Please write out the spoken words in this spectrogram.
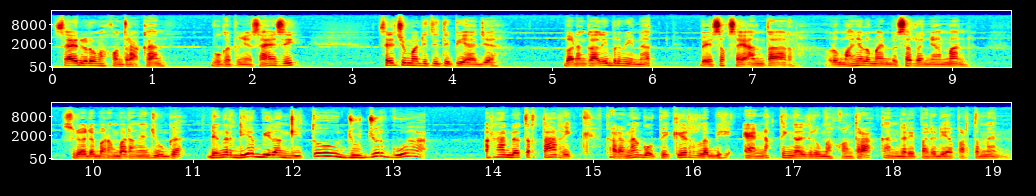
Saya ada rumah kontrakan, bukan punya saya sih. Saya cuma dititipi aja. Barangkali berminat, besok saya antar. Rumahnya lumayan besar dan nyaman. Sudah ada barang-barangnya juga. Dengar dia bilang gitu, jujur gue rada tertarik. Karena gue pikir lebih enak tinggal di rumah kontrakan daripada di apartemen.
